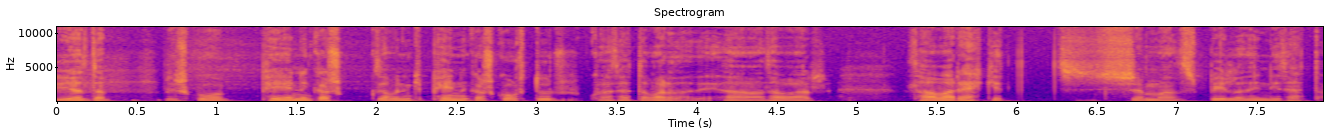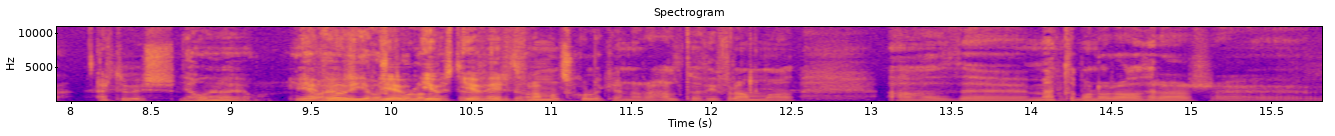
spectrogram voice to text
ég held að sko peningas, það var ekki peningaskortur hvað þetta varðaði. Það, það var, það var ekkert sem að spilað inn í þetta. Ertu viss? Já, já, já. já, já ég var skólamestari. Ég hef heilt framhaldsskólakennar að halda því fram að, að uh, eh, mentamálar á þeirrar uh,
